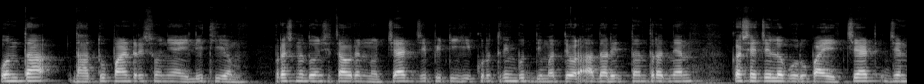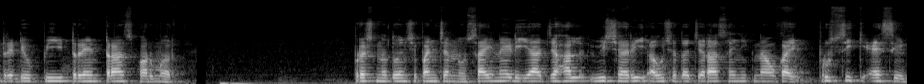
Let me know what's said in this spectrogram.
कोणता धातू पांढरी सोने आहे? लिथियम. प्रश्न दोनशे चौऱ्याण्णव. चॅट जीपीटी ही कृत्रिम बुद्धिमत्तेवर आधारित तंत्रज्ञान कशाचे लघुरूप आहे? Chat generative P train transformer. प्रश्न दोनशे पंच्याण्णव. सायनाइड या जहाल विषारी औषधाचे रासायनिक नाव काय? Prussic acid.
